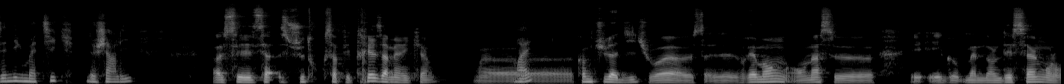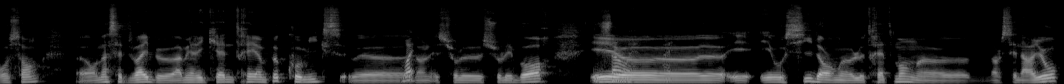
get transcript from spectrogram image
énigmatique de Charlie? Ah, Je trouve que ça fait très américain. Comme tu l'as dit, tu vois, vraiment, on a ce. Et, même dans le dessin, on le ressent. on a cette vibe américaine très un peu comics sur, le, sur les bords. Et, et, aussi dans le traitement, dans le scénario,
